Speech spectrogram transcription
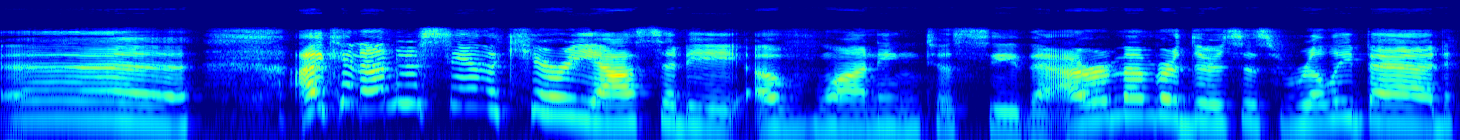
uh, I can understand the curiosity of wanting to see that. I remember there's this really bad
